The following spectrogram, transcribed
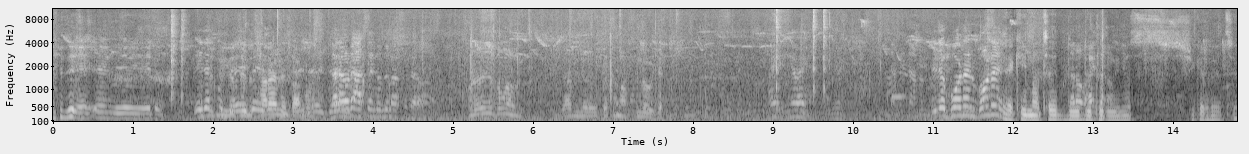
এই যে এই যে এটা এটা কোন ছাড়াইলে তারপর যারা ওটা আছে নতুন আছে যারা ওটা যে তোমার গাবিলের ওই পেছনে আসছিল ওইটা এটা একই মাছের দু দুটো রুই মাছ শিকার হয়েছে।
